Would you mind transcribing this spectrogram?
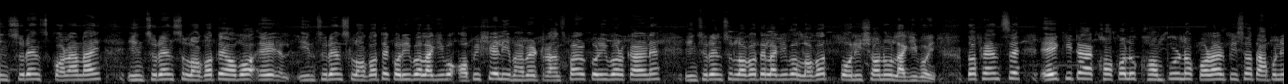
ইঞ্চুৰেঞ্চ কৰা নাই ইঞ্চুৰেঞ্চ লগতে হ'ব এই ইঞ্চুৰেঞ্চ লগতে কৰিব লাগিব অফিচিয়েলিভাৱে ট্ৰান্সফাৰ কৰিবৰ কাৰণে ইঞ্চুৰেঞ্চো লগতে লাগিব লগত পলিউশ্যনো লাগিবই। তো ফ্ৰেণ্ডছ এইকেইটা সকলো সম্পূৰ্ণ কৰাৰ পিছত আপুনি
